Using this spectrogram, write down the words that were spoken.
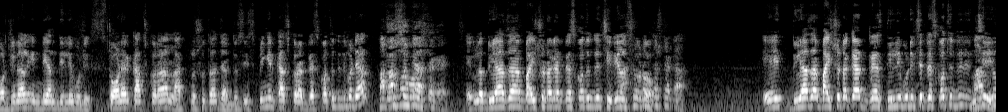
অরিজিনাল ইন্ডিয়ান দিল্লি বুটিক স্টোনের কাজ করা লাকনো সুতা জারদুসি স্প্রিং এর কাজ করা ড্রেস কত পঞ্চাশ টাকায়। এগুলো দুই হাজার বাইশশো টাকার ড্রেস কত দিচ্ছি? রিয়েল শোরো। এই দুই হাজার বাইশশো টাকার ড্রেস দিল্লি বুটিক্সের ড্রেস কত দিয়ে দিচ্ছি? মাত্র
